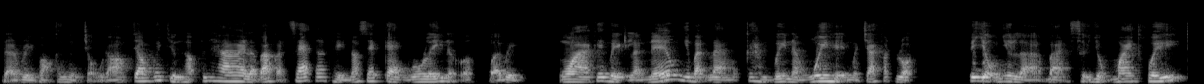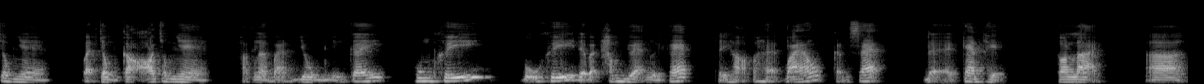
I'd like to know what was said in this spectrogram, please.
để report cái người chủ đó. Trong cái trường hợp thứ hai là báo cảnh sát đó, thì nó sẽ càng vô lý nữa. Bởi vì ngoài cái việc là nếu như bạn làm một cái hành vi nào nguy hiểm mà trái pháp luật ví dụ như là bạn sử dụng mai thúy trong nhà bạn trồng cỏ trong nhà hoặc là bạn dùng những cái hung khí vũ khí để bạn hâm dọa người khác thì họ có thể báo cảnh sát để can thiệp. Còn lại à,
